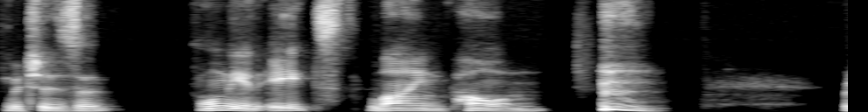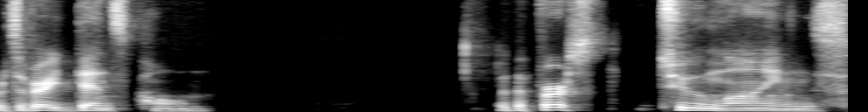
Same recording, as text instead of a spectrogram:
which is a only an eight line poem, but it's a very dense poem. But the first two lines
